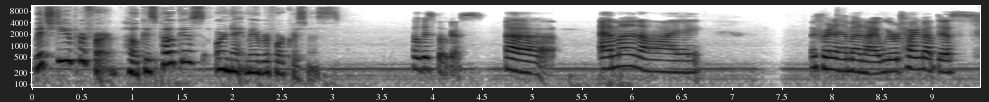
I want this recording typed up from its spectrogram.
Which do you prefer, Hocus Pocus or Nightmare Before Christmas? Hocus Pocus. Uh, Emma and I, my friend Emma and I, we were talking about this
